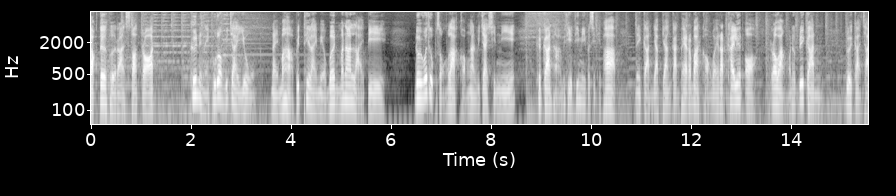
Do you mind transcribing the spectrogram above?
ดรเพอร์รานสตอตรอสคือหนึ่งในผู้ร่วมวิจัยยุงในมหาวิทยาลัยเมลเบิร์นมานานหลายปี โดยวัตถุประสงค์หลักของงานวิจัยชิ้นนี้ คือการหาวิธีที่มีประสิทธิภาพ ในการยับยั้งการแพร่ระบาดของไวรัสไข้เลือดออก ระหว่างมนุษย์ด้วยกัน ด้วยการใช้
